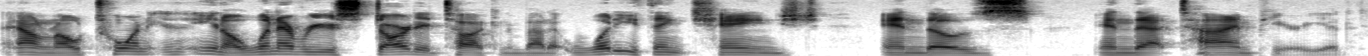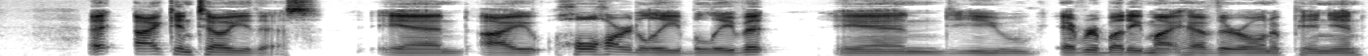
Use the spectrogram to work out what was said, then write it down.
I don't know, 20, you know, whenever you started talking about it, what do you think changed in those, in that time period? I, I can tell you this, and I wholeheartedly believe it. And you, everybody might have their own opinion.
